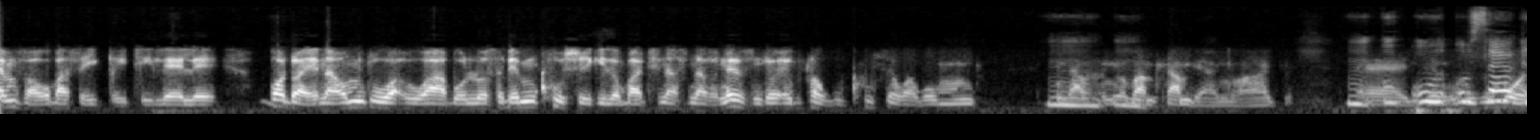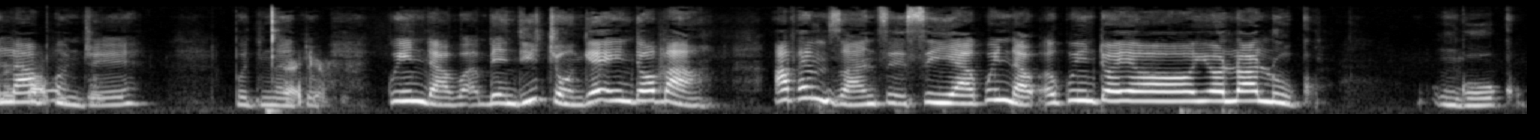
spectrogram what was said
emva koba seyigqithilele kodwa yena umuntu wabo lo sebemqhushekile uba thina sinazo nezinto ekuthiwa kuqhushekwa komuntu. Endaweni mm, yoba mm. mhlawumbe yangcwatywa mm, eh, uselapho nje bhutincedo kwindawo bendijonge into yoba apha emzantsi siya kwinto yolwaluko ngoku.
